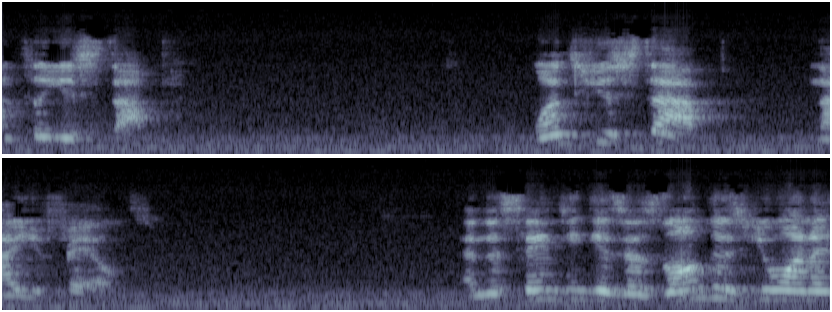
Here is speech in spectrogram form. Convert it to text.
until you stop. Once you stop, now you failed. And the same thing is, as long as you want to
